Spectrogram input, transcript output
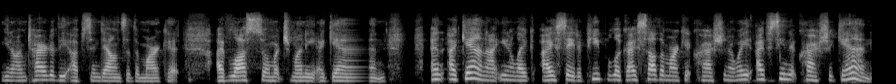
you know i'm tired of the ups and downs of the market i've lost so much money again and again i you know like i say to people look i saw the market crash in 08 i've seen it crash again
